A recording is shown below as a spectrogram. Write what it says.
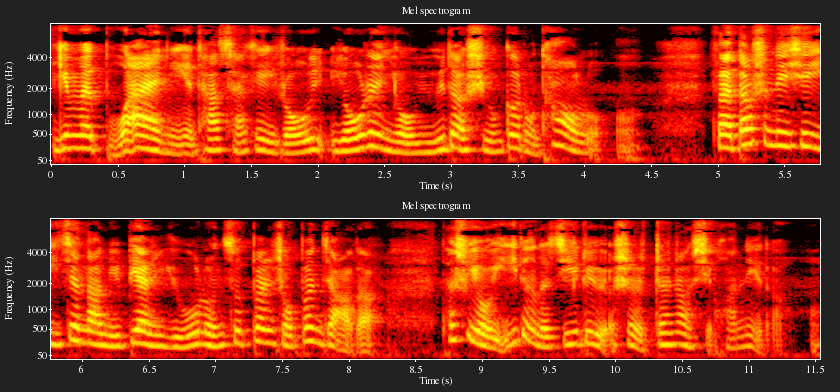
因为不爱你，他才可以游游刃有余的使用各种套路啊。反倒是那些一见到你便语无伦次、笨手笨脚的，他是有一定的几率是真正喜欢你的啊。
